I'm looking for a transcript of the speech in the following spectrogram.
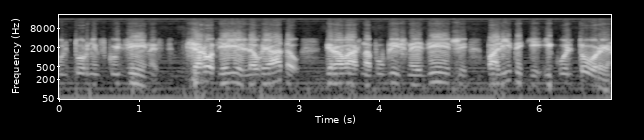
культурніцкую дзейнасць. Сярод яе лаўрэатаў пераважна публічныя дзеячы палітыкі і культуры.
